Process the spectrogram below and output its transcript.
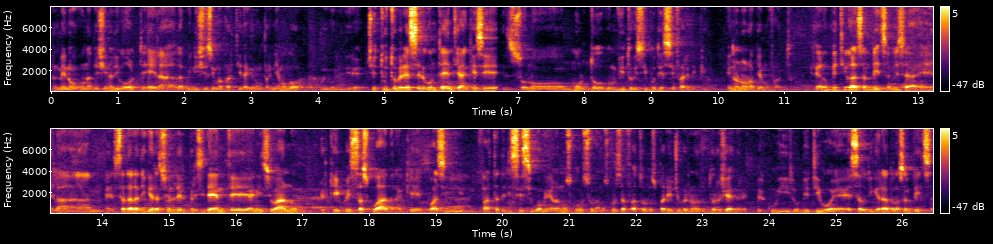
almeno una decina di volte. È la, la quindicesima partita che non prendiamo gol, per cui voglio dire c'è tutto per essere contenti anche se sono molto convinto che si potesse fare di più e noi non l'abbiamo fatto. L'obiettivo è la salvezza, questa è, la, è, stata la dichiarazione del Presidente a inizio anno perché questa squadra che è quasi fatta degli stessi uomini l'anno scorso, l'anno scorso ha fatto lo spareggio per non retrocedere, per cui l'obiettivo è stato dichiarato la salvezza.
